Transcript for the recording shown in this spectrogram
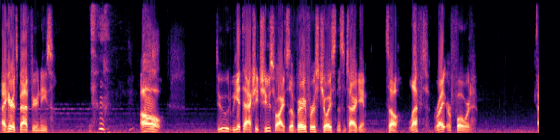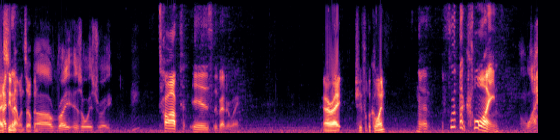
I hear it's bad for your knees. Oh! Dude, we get to actually choose for Alright, so the very first choice in this entire game. So, left, right, or forward? I assume go- that one's open. uh, right is always right. Top is the better way. Alright, should we flip a coin? Uh, Flip a coin. What?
